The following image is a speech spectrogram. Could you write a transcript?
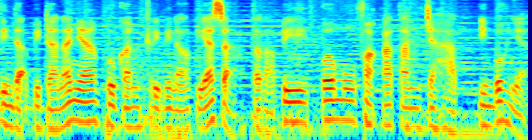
tindak pidananya bukan kriminal biasa, tetapi pemufakatan jahat imbuhnya.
